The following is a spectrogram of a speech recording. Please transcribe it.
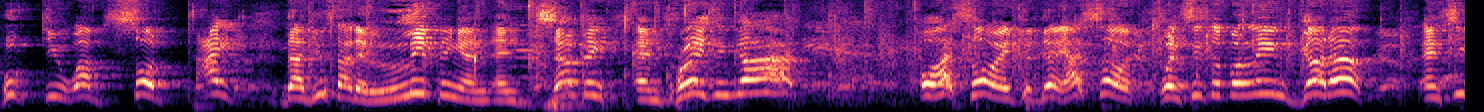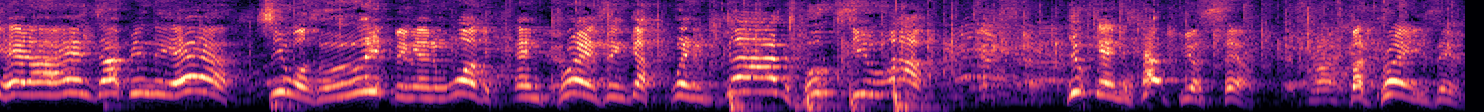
hooked you up so tight that you started leaping and, and jumping and praising God? Oh, I saw it today. I saw it when Sister Pauline got up and she had her hands up in the air. She was leaping and walking and praising God. When God hooks you up, You can help yourself. But praise Him.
